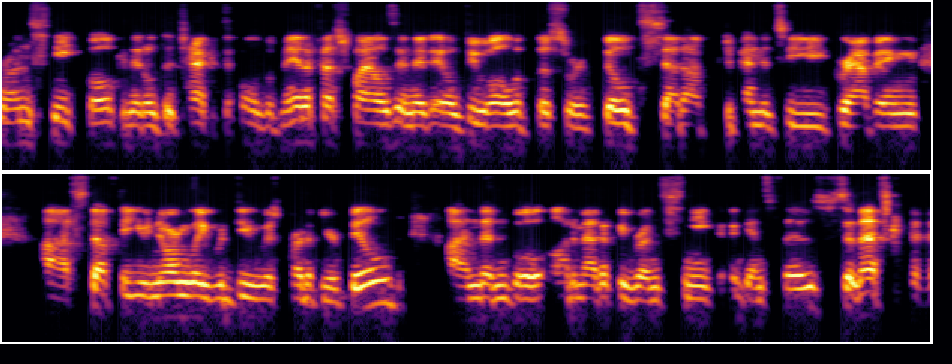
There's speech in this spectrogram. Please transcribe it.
run Snyk bulk and it'll detect all the manifest files in it. It'll do all of the sort of build setup, dependency grabbing uh, stuff that you normally would do as part of your build. Uh, and then we'll automatically run Snyk against those. So that's kind of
